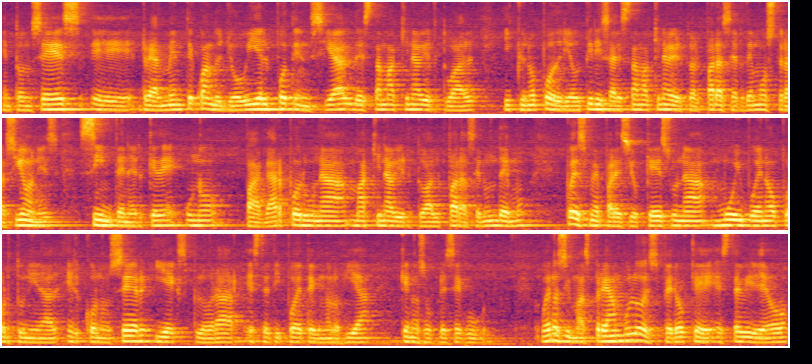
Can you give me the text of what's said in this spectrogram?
Entonces, eh, realmente cuando yo vi el potencial de esta máquina virtual y que uno podría utilizar esta máquina virtual para hacer demostraciones sin tener que uno pagar por una máquina virtual para hacer un demo, pues me pareció que es una muy buena oportunidad el conocer y explorar este tipo de tecnología que nos ofrece Google. Bueno, sin más preámbulo, espero que este video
